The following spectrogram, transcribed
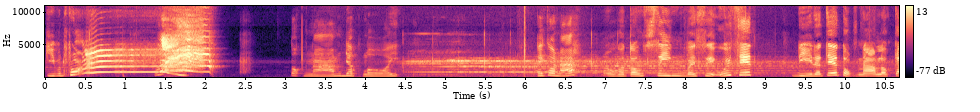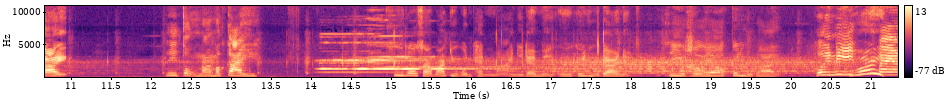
กี่มันเพราะอ้าเฮ้ยตกน้ำเรียบร้อย ไปก่อนนะ เราก็ต้องซิ่งไปสิ อุ้ยเจ๊ดีนะเจ๊ตกน้ำแล้วใกล้ นี่ตกน้ำมาไกล คือเราสามารถอยู่บนแผ่นไม้นี้ได้ไหมเออ ก็อยู่ได้นะสี่เคยแล้วก็อยู่ได้ เฮ้ยมีเฮ้ย แปลง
